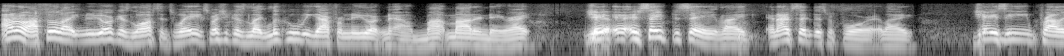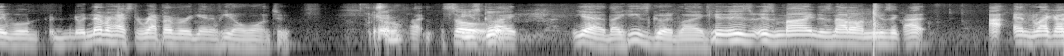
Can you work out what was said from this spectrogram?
I don't know. I feel like New York has lost its way, especially because like look who we got from New York now, mo- modern day, right? Jay, Yeah. Eh, it's safe to say, like, and I've said this before, like Jay Z probably will never has to rap ever again if he don't want to. True. Like, so He's good. like, yeah, like he's good. Like his his his mind is not on music. I. I, and like I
